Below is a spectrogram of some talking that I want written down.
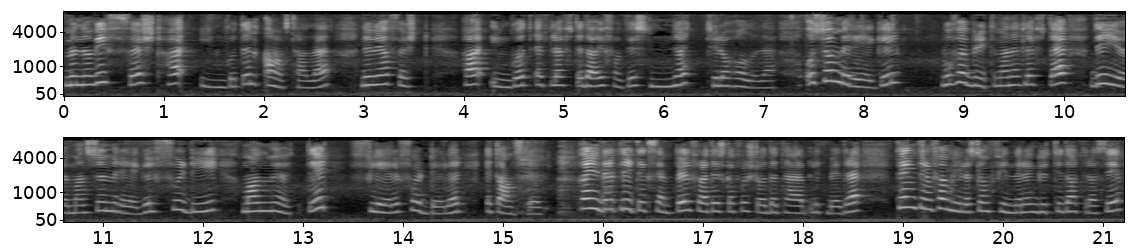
men når vi først har inngått en avtale, når vi har først har inngått et løfte, da er vi faktisk nødt til å holde det. Og som regel, hvorfor bryter man et løfte? Det gjør man som regel fordi man møter flere fordeler et annet sted. Kan jeg gi dere et lite eksempel for at jeg skal forstå dette her litt bedre? Tenk til en familie som finner en gutt til datteren sin.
